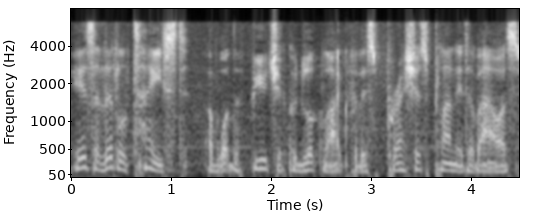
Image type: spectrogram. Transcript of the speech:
here's a little taste of what the future could look like for this precious planet of ours.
